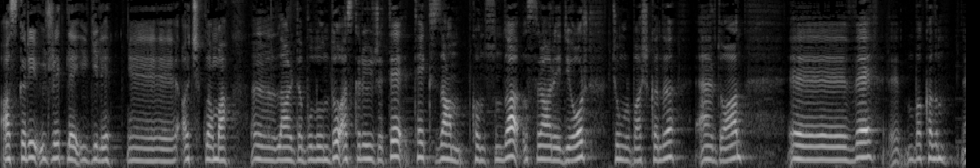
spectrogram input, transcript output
asgari ücretle ilgili e, açıklamalarda bulundu. Asgari ücrete tek zam konusunda ısrar ediyor Cumhurbaşkanı Erdoğan. Ee, ve e, bakalım e,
